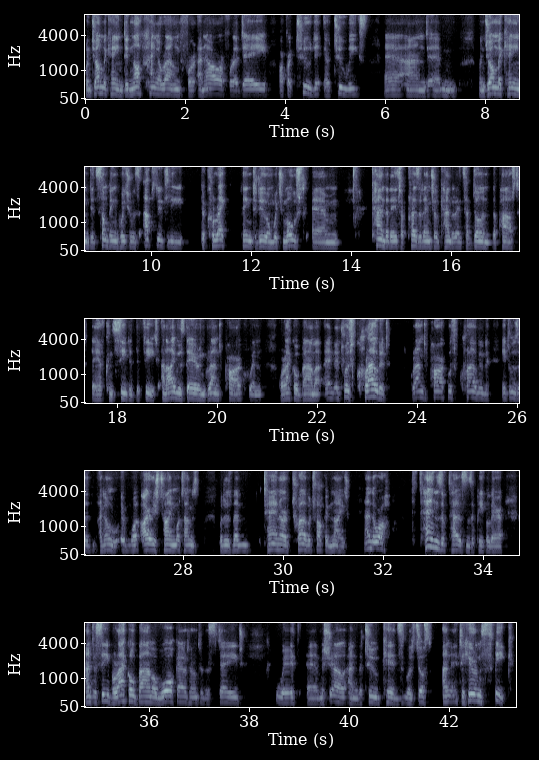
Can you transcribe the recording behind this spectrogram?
when John McCain did not hang around for an hour, for a day, or for two day, or two weeks, uh, and um, when John McCain did something which was absolutely the correct thing to do, and which most um, candidates or presidential candidates have done in the past, they have conceded defeat. And I was there in Grant Park when Barack Obama, and it was crowded. Grant Park was crowded. It was at, I don't know what Irish time, what time was, but it was about 10 or 12 o'clock at night. And there were tens of thousands of people there. And to see Barack Obama walk out onto the stage with uh, Michelle and the two kids was just, and to hear him speak,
